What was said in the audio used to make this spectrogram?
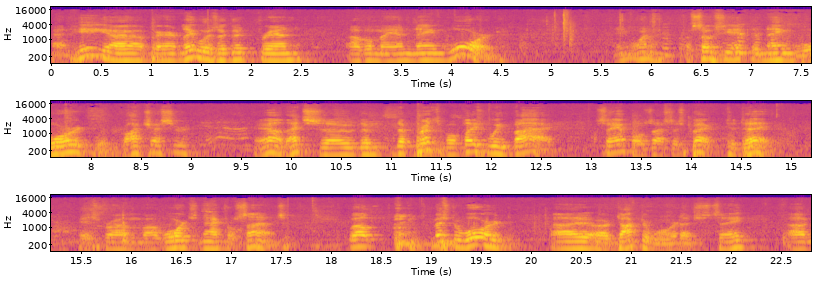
And he uh, apparently was a good friend of a man named Ward. Anyone associate the name Ward with Rochester? Yeah, that's uh, the, the principal place we buy samples, I suspect, today is from uh, Ward's Natural Science. Well, Mr. Ward, uh, or Dr. Ward, I should say, uh,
